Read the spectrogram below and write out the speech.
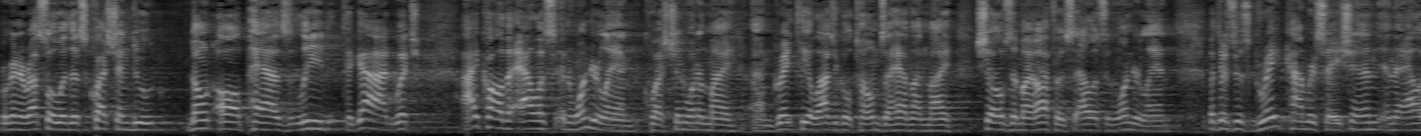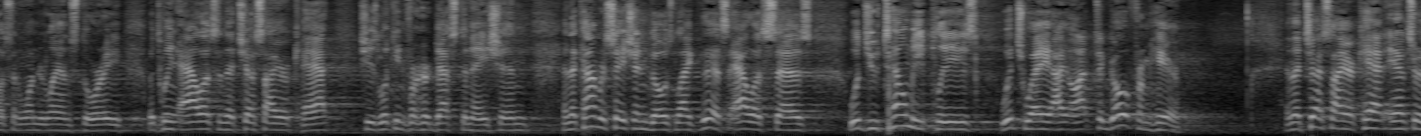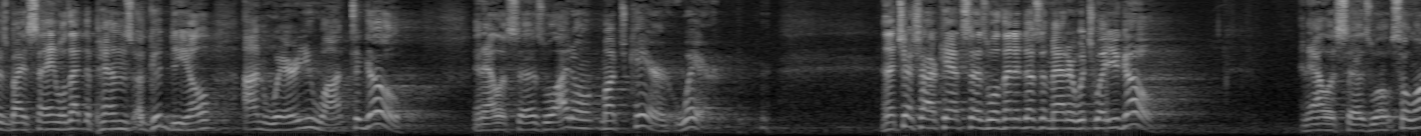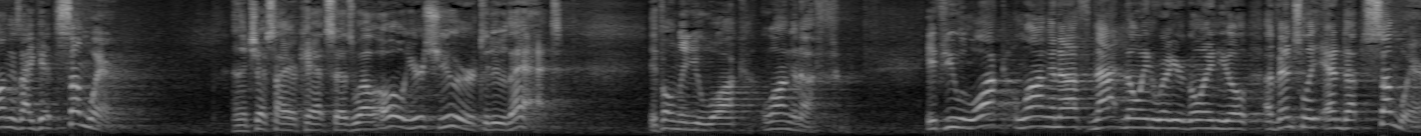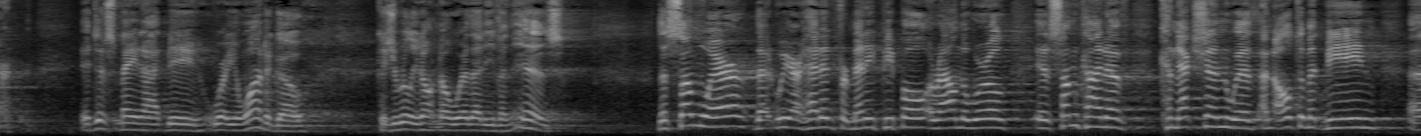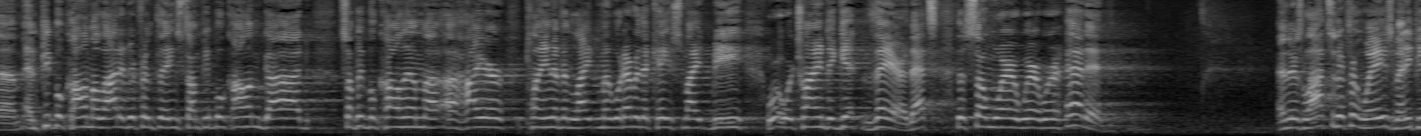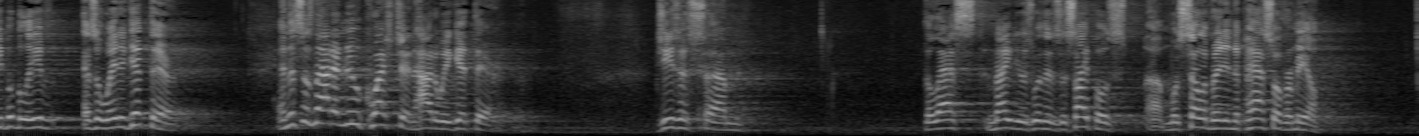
we're going to wrestle with this question do, Don't all paths lead to God? which I call the Alice in Wonderland question, one of my um, great theological tomes I have on my shelves in my office, Alice in Wonderland. But there's this great conversation in the Alice in Wonderland story between Alice and the Cheshire Cat. She's looking for her destination. And the conversation goes like this Alice says, Would you tell me, please, which way I ought to go from here? And the Cheshire Cat answers by saying, Well, that depends a good deal on where you want to go. And Alice says, Well, I don't much care where. And the Cheshire Cat says, Well, then it doesn't matter which way you go. And Alice says, Well, so long as I get somewhere. And the Cheshire Cat says, Well, oh, you're sure to do that if only you walk long enough. If you walk long enough, not knowing where you're going, you'll eventually end up somewhere. It just may not be where you want to go because you really don't know where that even is. The somewhere that we are headed for many people around the world is some kind of connection with an ultimate being. Um, and people call him a lot of different things. Some people call him God. Some people call him a, a higher plane of enlightenment, whatever the case might be. We're, we're trying to get there. That's the somewhere where we're headed. And there's lots of different ways, many people believe, as a way to get there. And this is not a new question how do we get there? Jesus. Um, the last night he was with his disciples um, was celebrating the Passover meal.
